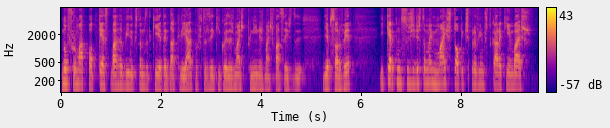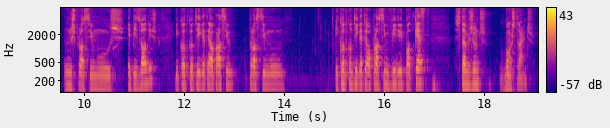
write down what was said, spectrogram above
novo formato podcast barra vídeo que estamos aqui a tentar criar para vos trazer aqui coisas mais pequeninas, mais fáceis de, de absorver. E quero que me sugiras também mais tópicos para virmos tocar aqui em baixo nos próximos episódios. E conto contigo até ao próximo, próximo... E conto contigo até ao próximo vídeo e podcast. Estamos juntos. Bons treinos.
